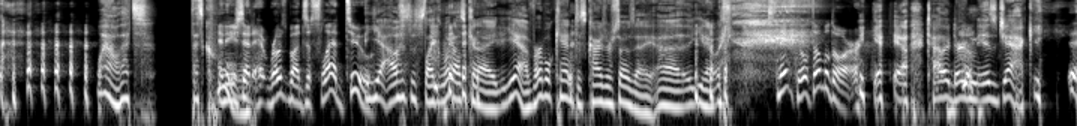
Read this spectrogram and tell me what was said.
wow, that's, that's cool. And then you said hey, Rosebud's a sled too. Yeah, I was just like, what else can I? Yeah, Verbal Kint is Keyser Soze. Uh, you know, Snape kills Dumbledore. yeah, yeah. Tyler Durden is Jack. oh,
